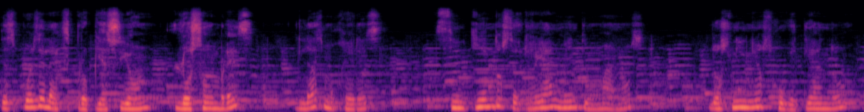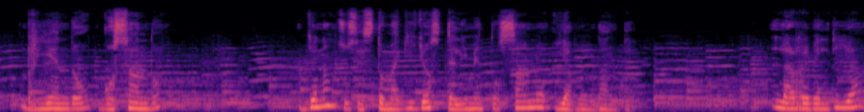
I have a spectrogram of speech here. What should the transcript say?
Después de la expropiación, los hombres y las mujeres, sintiéndose realmente humanos, los niños jugueteando, riendo, gozando, llenan sus estomaguillos de alimento sano y abundante. La rebeldía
